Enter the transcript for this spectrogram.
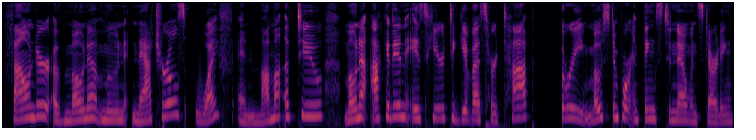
Founder of Mona Moon Naturals, wife and mama of two, Mona Akadin is here to give us her top three most important things to know when starting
